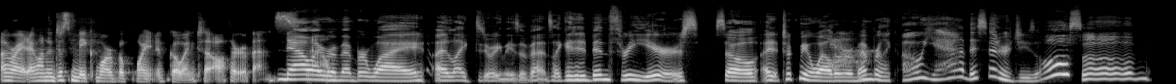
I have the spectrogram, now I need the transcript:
all right. I want to just make more of a point of going to author events. Now, now. I remember why I liked doing these events. Like it had been three years. So it took me a while yeah. to remember, like, oh, yeah, this energy is awesome.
